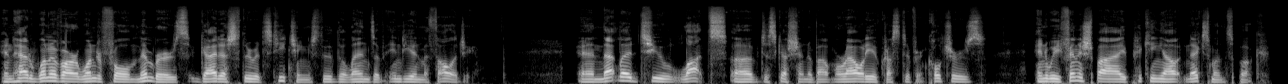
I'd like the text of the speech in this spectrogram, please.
and had one of our wonderful members guide us through its teachings through the lens of Indian mythology. And that led to lots of discussion about morality across different cultures. And we finished by picking out next month's book,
